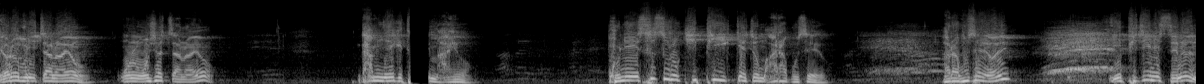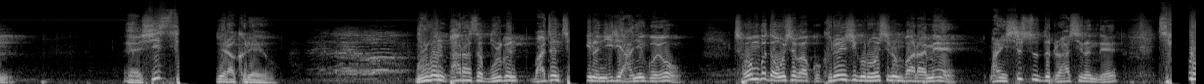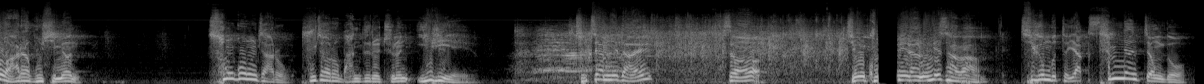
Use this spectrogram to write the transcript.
여러분 있잖아요. 오늘 오셨잖아요. 남 얘기 듣지 마요. 본인이 스스로 깊이 있게 좀 알아보세요. 알아보세요. 이 비즈니스는 예, 시스템이라 그래요. 물건 팔아서 물건 마전 챙기는 일이 아니고요. 전부 다 오셔갖고 그런 식으로 하시는 바람에 많이 실수들을 하시는데 제대로 알아보시면 성공자로 부자로 만들어 주는 일이에요. 진짜입니다. 에? 그래서 지금 구이라는 회사가 지금부터 약 3년 정도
